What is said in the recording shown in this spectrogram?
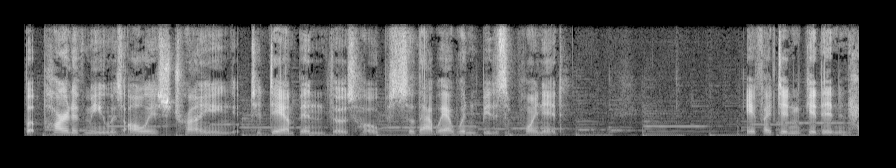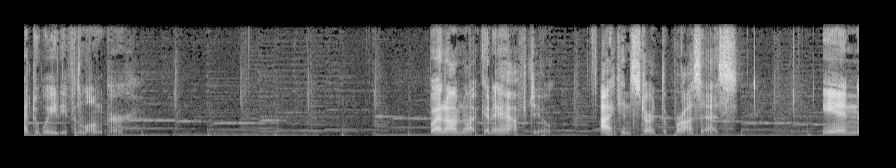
But part of me was always trying to dampen those hopes so that way I wouldn't be disappointed if I didn't get in and had to wait even longer. But I'm not going to have to. I can start the process in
